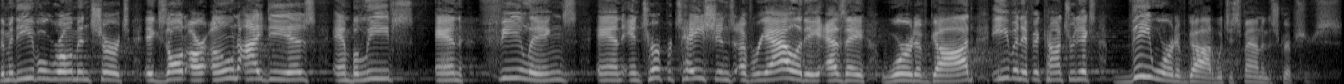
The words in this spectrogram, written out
the medieval Roman church, exalt our own ideas and beliefs and feelings and interpretations of reality as a Word of God, even if it contradicts the Word of God, which is found in the Scriptures?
